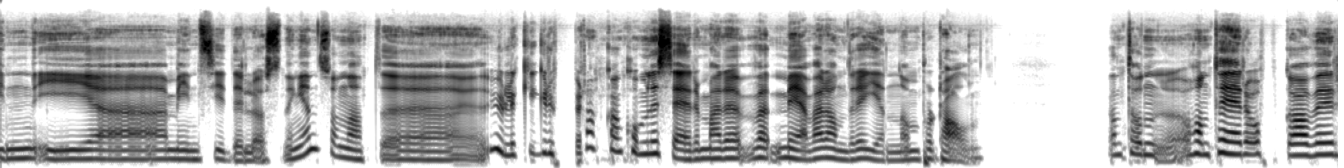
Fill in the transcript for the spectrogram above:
inn i uh, min sideløsningen, sånn at uh, ulike grupper kan kommunisere med hverandre gjennom portalen. Kan håndtere oppgaver,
